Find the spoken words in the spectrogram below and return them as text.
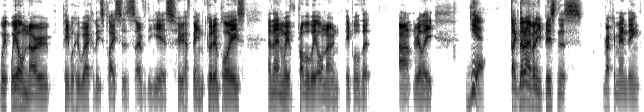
we we all know people who work at these places over the years who have been good employees, and then we've probably all known people that aren't really Yeah, like they don't have any business recommending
